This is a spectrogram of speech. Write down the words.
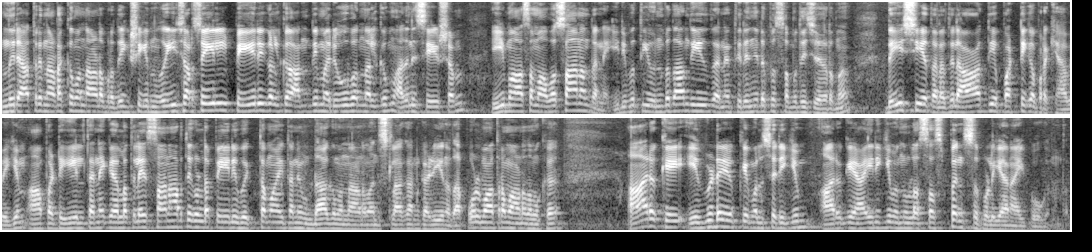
ഇന്ന് രാത്രി നടക്കുമെന്നാണ് പ്രതീക്ഷിക്കുന്നത്. ഈ ചർച്ചയിൽ പേരുകൾക്ക് അന്തിമ രൂപം നൽകും. അതിനുശേഷം ഈ മാസം അവസാനം തന്നെ ഇരുപത്തി ഒൻപതാം തീയതി തന്നെ തിരഞ്ഞെടുപ്പ് സമിതി ചേർന്ന് ദേശീയ തലത്തിൽ ആദ്യ പട്ടിക പ്രഖ്യാപിക്കും. ആ പട്ടികയിൽ തന്നെ കേരളത്തിലെ സ്ഥാനാർത്ഥികളുടെ പേര് വ്യക്തമായി തന്നെ ഉണ്ടാകുമെന്നാണ് മനസ്സിലാക്കാൻ കഴിയുന്നത്. അപ്പോൾ മാത്രമാണ് നമുക്ക് ആരൊക്കെ എവിടെയൊക്കെ മത്സരിക്കും ആരൊക്കെ ആയിരിക്കും എന്നുള്ള സസ്പെൻസ് പൊളിയാനായി പോകുന്നത്.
